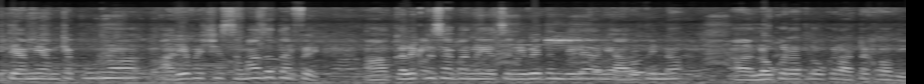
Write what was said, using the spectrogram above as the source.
इथे आम्ही आमच्या पूर्ण आर्यवैश्य समाजातर्फे कलेक्टर साहेबांना याचं निवेदन दिलं आणि आरोपींना लवकरात लवकर अटक व्हावी.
